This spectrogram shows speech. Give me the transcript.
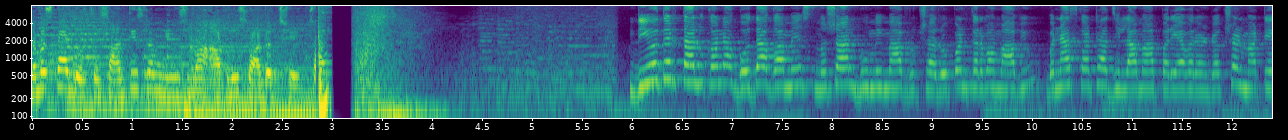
નમસ્કાર દોસ્તો શાંતિશ્રમ ન્યૂઝમાં આપનું સ્વાગત છે. દિયોદર તાલુકાના ગોદા ગામે સ્મશાન ભૂમિમાં વૃક્ષારોપણ કરવામાં આવ્યું. બનાસકાંઠા જિલ્લામાં પર્યાવરણ રક્ષણ માટે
